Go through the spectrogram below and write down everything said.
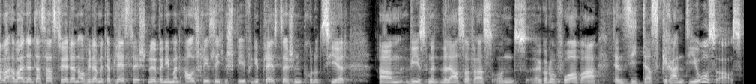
aber, aber das hast du ja dann auch wieder mit der PlayStation, ne? Wenn jemand ausschließlich ein Spiel für die PlayStation produziert, ähm, wie es mit The Last of Us und äh, God of War war, dann sieht das grandios aus,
